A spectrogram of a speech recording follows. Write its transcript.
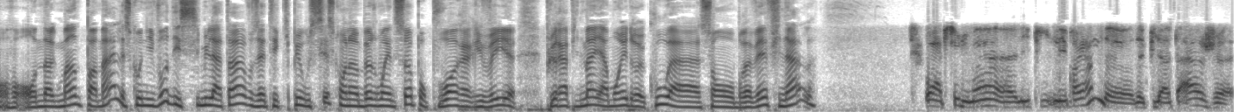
on, augmente pas mal. Est-ce qu'au niveau des simulateurs, vous êtes équipé aussi? Est-ce qu'on a besoin de ça pour pouvoir arriver plus rapidement et à moindre coût à son brevet final? Oui, absolument. Euh, les, programmes de, pilotage euh,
